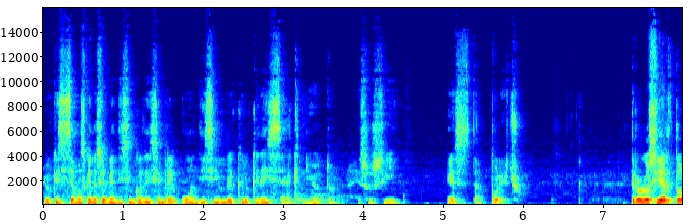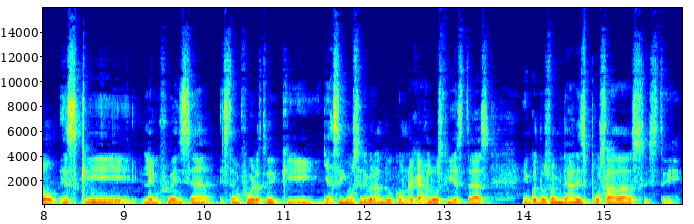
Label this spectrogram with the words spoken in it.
Lo que sí sabemos que nació el 25 de diciembre o en diciembre creo que era Isaac Newton. Eso sí está por hecho. Pero lo cierto es que la influencia es tan fuerte que ya seguimos celebrando con regalos, fiestas, encuentros familiares, posadas, este,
